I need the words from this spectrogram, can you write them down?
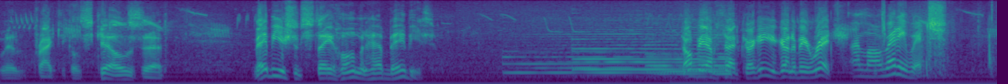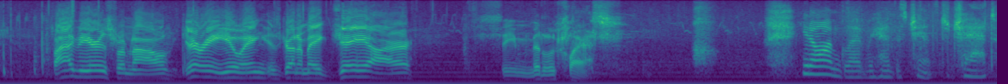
with practical skills, uh, maybe you should stay home and have babies. Don't be upset, Cookie. You're going to be rich. I'm already rich. Five years from now, Gary Ewing is going to make J.R. seem middle class. You know, I'm glad we had this chance to chat.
